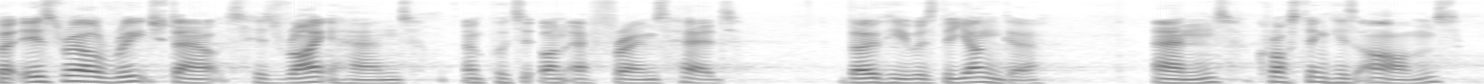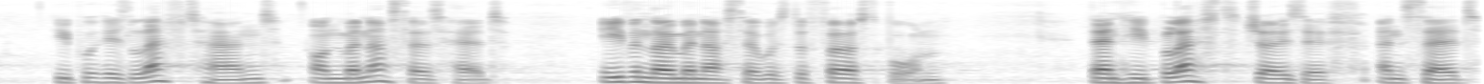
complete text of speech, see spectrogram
But Israel reached out his right hand and put it on Ephraim's head, though he was the younger. And, crossing his arms, he put his left hand on Manasseh's head even though Manasseh was the firstborn. Then he blessed Joseph and said,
